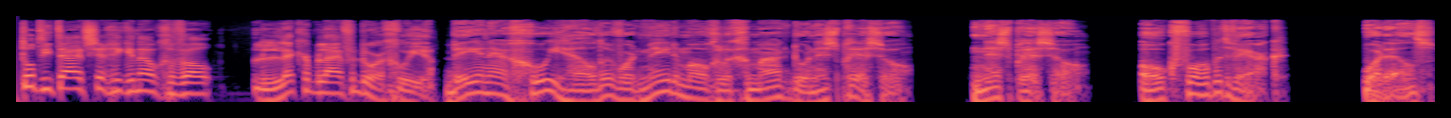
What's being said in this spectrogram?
Tot die tijd zeg ik in elk geval lekker blijven doorgroeien. BNR Groeihelden wordt mede mogelijk gemaakt door Nespresso. Nespresso. Ook voor op het werk. What else?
